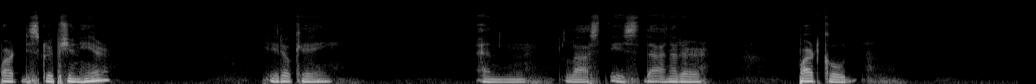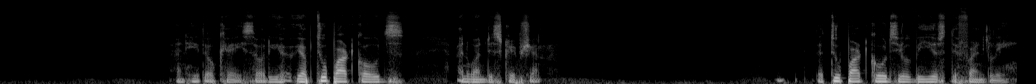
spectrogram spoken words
Part description here. Hit OK. And last is the another part code. And hit OK. So you have two part codes and one description. The two part codes will be used differently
